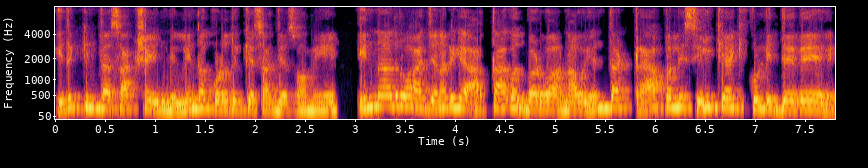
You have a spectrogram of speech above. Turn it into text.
ಇದಕ್ಕಿಂತ ಸಾಕ್ಷ್ಯ ಇನ್ನೆಲ್ಲಿಂದ ಕೊಡೋದಕ್ಕೆ ಸಾಧ್ಯ ಸ್ವಾಮಿ? ಇನ್ನಾದ್ರೂ ಆ ಜನರಿಗೆ ಅರ್ಥ ಆಗೋದ್ ಬೇಡವಾ? ನಾವು ಎಂತ ಟ್ರ್ಯಾಪ್ ಅಲ್ಲಿ ಸಿಲುಕಿ ಹಾಕಿಕೊಂಡಿದ್ದೇವೆ.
